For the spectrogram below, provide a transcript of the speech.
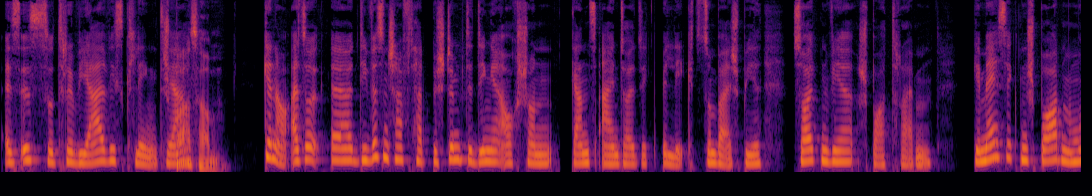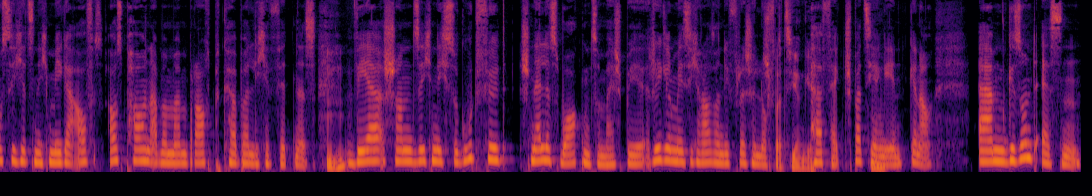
Es ist so trivial, wie es klingt. Spaß ja? haben. Genau, also äh, die Wissenschaft hat bestimmte Dinge auch schon ganz eindeutig belegt. Zum Beispiel sollten wir Sport treiben. Gemäßigten Sport, man muss sich jetzt nicht mega auf, auspowern, aber man braucht körperliche Fitness. Mhm. Wer schon sich nicht so gut fühlt, schnelles Walken zum Beispiel, regelmäßig raus an die frische Luft. Spazieren gehen. Perfekt, spazieren mhm. gehen, genau. Ähm, gesund essen.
